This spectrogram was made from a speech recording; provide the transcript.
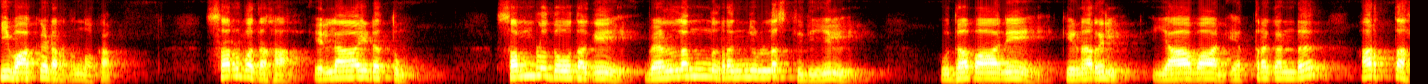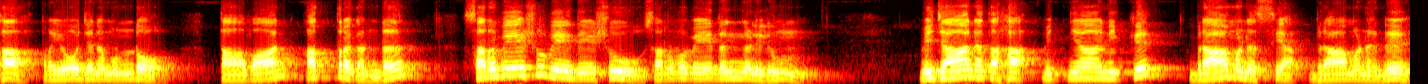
ഈ വാക്കുകളുടെ അർത്ഥം നോക്കാം. സർവതഃ എല്ലായിടത്തും സംപ്ലുതോതകെ വെള്ളം നിറഞ്ഞുള്ള സ്ഥിതിയിൽ ഉദപാനെ കിണറിൽ യാവാൻ എത്ര കണ്ട് അർത്ഥ പ്രയോജനമുണ്ടോ? താവാൻ അത്ര കണ്ട്. സർവേഷു വേദേഷു സർവവേദങ്ങളിലും വിജാനത വിജ്ഞാനിക്ക് ബ്രാഹ്മണസ്യ ബ്രാഹ്മണന്.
